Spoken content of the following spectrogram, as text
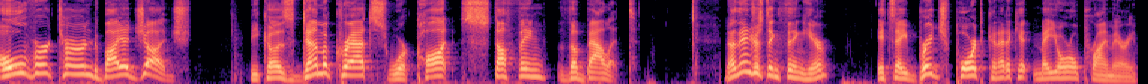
overturned by a judge because Democrats were caught stuffing the ballot. Now, the interesting thing here it's a Bridgeport, Connecticut mayoral primary,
